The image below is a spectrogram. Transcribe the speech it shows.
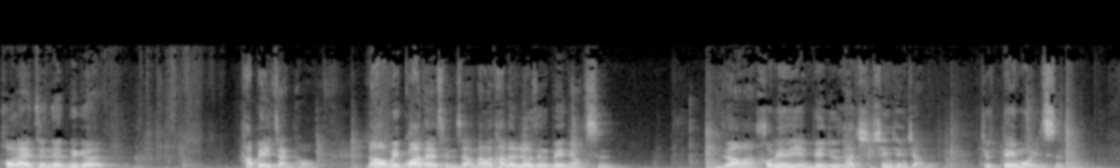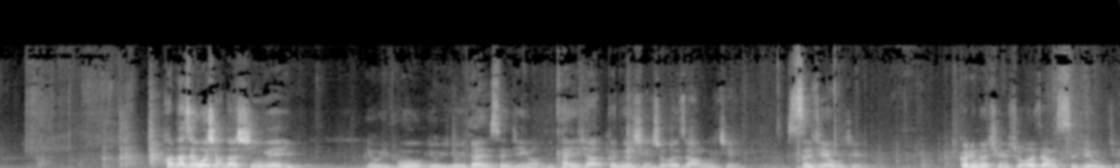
后来真的那个，他被斩头，然后被挂在城上，然后他的肉真的被鸟吃，你知道吗？后面的演变就是他先前讲的，就 demo 一次。好，那是我想到新约。有一部有有一段圣经啊，你看一下《哥林多前书》二章五节，四节五节，《哥林多前书》二章四节五节，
